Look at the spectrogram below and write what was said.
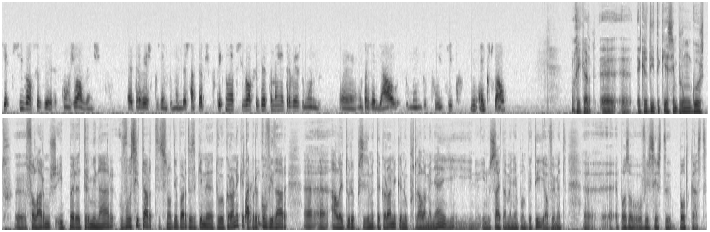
se é possível fazer com jovens através, por exemplo, do mundo das startups, porque é que não é possível fazer também através do mundo uh, empresarial, do mundo político em Portugal? Oh, Ricardo, uh, uh, acredita que é sempre um gosto uh, falarmos e para terminar vou citar-te, se não te importas, aqui na tua crónica, claro até para convidar à leitura precisamente da crónica no Portugal Amanhã e, e, e no site amanhã.pt e obviamente após ouvir-se este podcast.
